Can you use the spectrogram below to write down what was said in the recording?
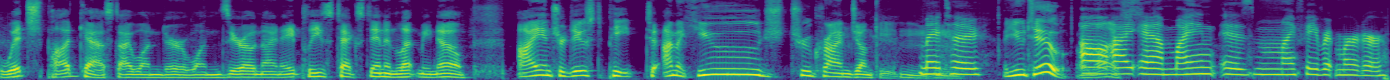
Which podcast, I wonder? 1098. Please text in and let me know. I introduced Pete to, I'm a huge true crime junkie. Me too. You too. Oh, I am. Mine is my favorite murder.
